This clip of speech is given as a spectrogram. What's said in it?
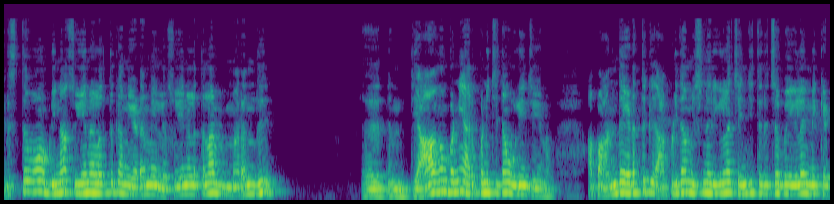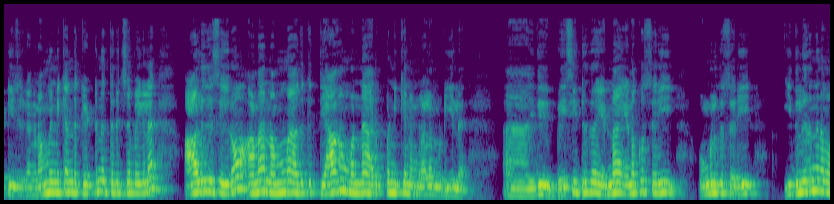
கிறிஸ்தவம் அப்படின்னா சுயநலத்துக்கு அங்கே இடமே இல்லை. சுயநலத்தெல்லாம் மறந்து தியாகம் பண்ணி அர்ப்பணித்து தான் ஊழியம் செய்யணும். அப்போ அந்த இடத்துக்கு அப்படி தான் மிஷினரிகள்லாம் செஞ்சு திருச்சபைகளை இன்னைக்கு கட்டி வச்சிருக்காங்க நம்ம இன்னைக்கு அந்த கெட்டின திருச்சபைகளை ஆளுகை செய்கிறோம் ஆனால் நம்ம அதுக்கு தியாகம் பண்ண அர்ப்பணிக்க நம்மளால் முடியல. இது பேசிகிட்டு இருக்கிற என்ன எனக்கும் சரி உங்களுக்கும் சரி. இதிலிருந்து நம்ம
